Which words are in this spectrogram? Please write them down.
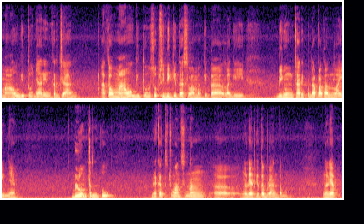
mau gitu nyariin kerjaan? Atau mau gitu subsidi kita selama kita lagi bingung cari pendapatan lainnya? Belum tentu. Mereka tuh cuma senang uh, ngelihat kita berantem. Ngelihat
